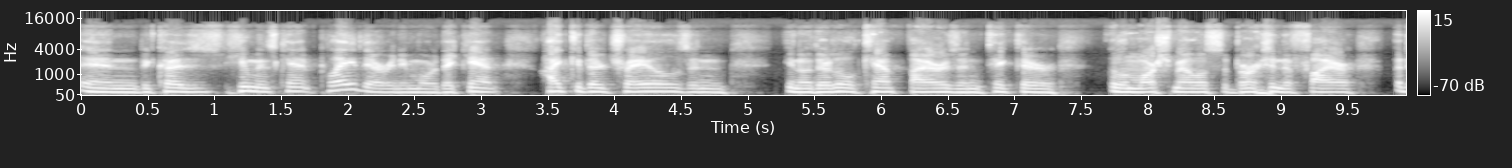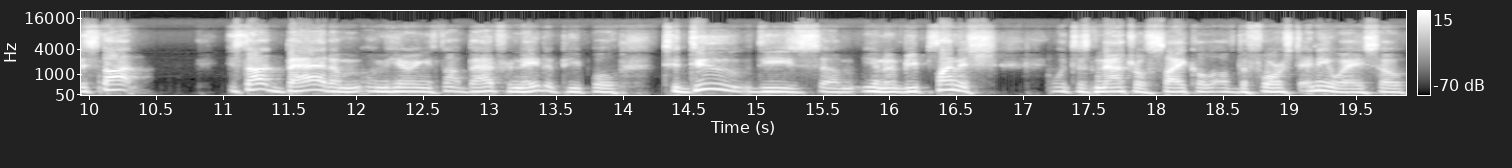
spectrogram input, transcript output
and because humans can't play there anymore they can't hike their trails and you know their little campfires and take their little marshmallows to burn in the fire. But it's not it's not bad i'm, I'm hearing it's not bad for native people to do these um, you know replenish with this natural cycle of the forest anyway. So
